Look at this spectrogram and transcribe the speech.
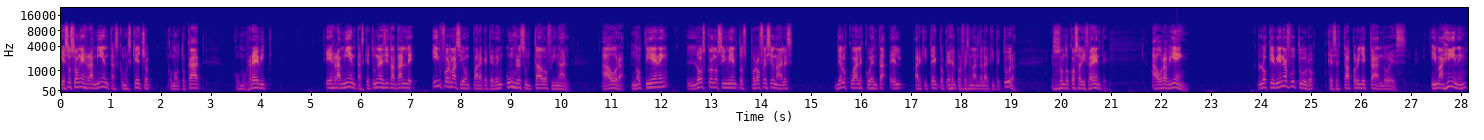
Esas son herramientas como SketchUp, como AutoCAD, como Revit, herramientas que tú necesitas darle información para que te den un resultado final. Ahora, no tienen los conocimientos profesionales de los cuales cuenta el arquitecto, que es el profesional de la arquitectura. Esas son dos cosas diferentes. Ahora bien, lo que viene a futuro, que se está proyectando es, imaginen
